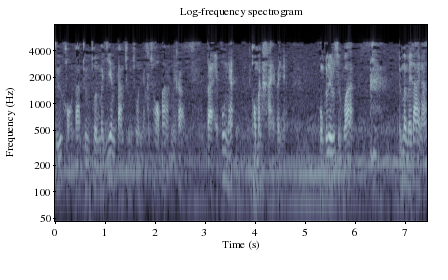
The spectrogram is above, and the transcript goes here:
ซื้อของตามชุมชนมาเยี่ยมตามชุมชนเนี่ยเขาชอบมากเลยครับแต่ไอ้พวกเนี้ยพอมันหายไปเนี่ย ผมก็เลยรู้สึกว่าเอ้ยมันไม่ได้นะ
